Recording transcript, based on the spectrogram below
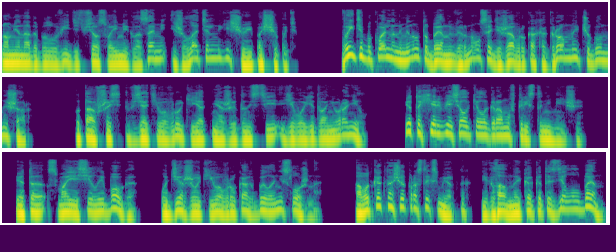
Но мне надо было увидеть все своими глазами и желательно еще и пощупать. Выйдя буквально на минуту, Бен вернулся, держа в руках огромный чугунный шар. Пытавшись взять его в руки, я от неожиданности его едва не уронил. Эта херь весила килограммов триста, не меньше. Это с моей силой бога. Удерживать его в руках было несложно. А вот как насчет простых смертных? И главное, как это сделал Бен?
